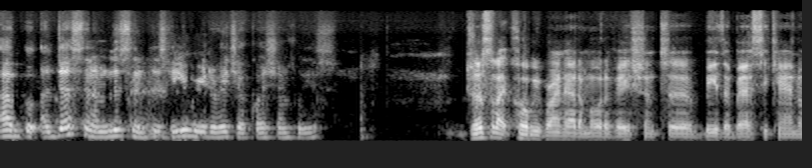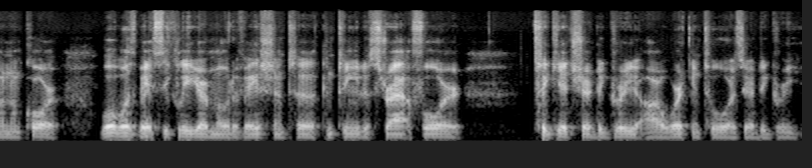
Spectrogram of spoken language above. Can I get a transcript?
Uh, Justin, I'm listening. Please, can you reiterate your question, please? just like Kobe Bryant had a motivation to be the best he can on the court, what was basically your motivation to continue to strive forward to get your degree or working towards your degree?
